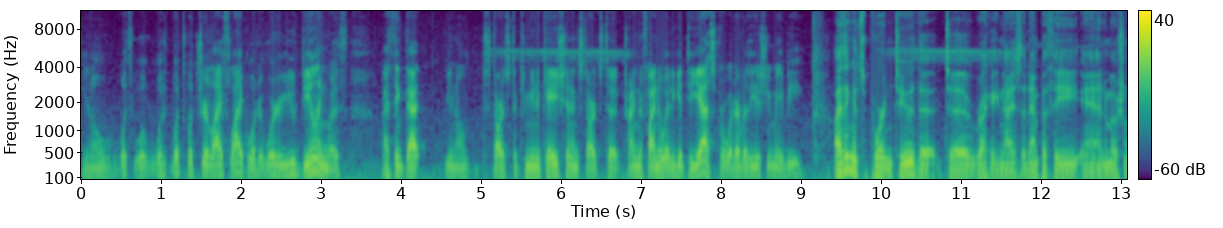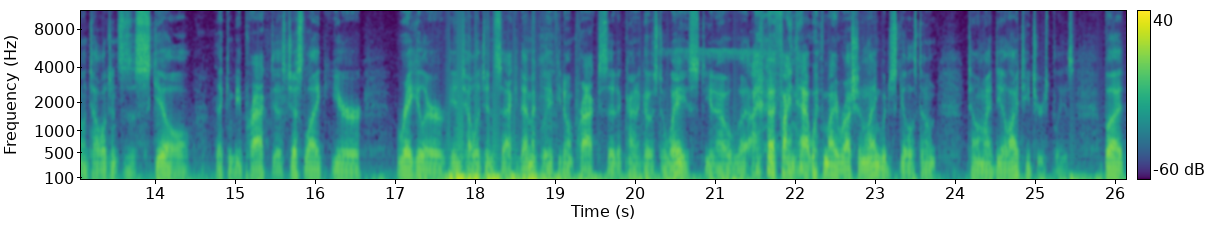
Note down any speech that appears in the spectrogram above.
you know, what's what, what, what's what's your life like? What what are you dealing with? I think that you know starts to communication and starts to trying to find a way to get to yes for whatever the issue may be. I think it's important too that to recognize that empathy and emotional intelligence is a skill that can be practiced, just like your regular intelligence academically. If you don't practice it, it kind of goes to waste. You know, I, I find that with my Russian language skills. Don't tell my DLI teachers, please. But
